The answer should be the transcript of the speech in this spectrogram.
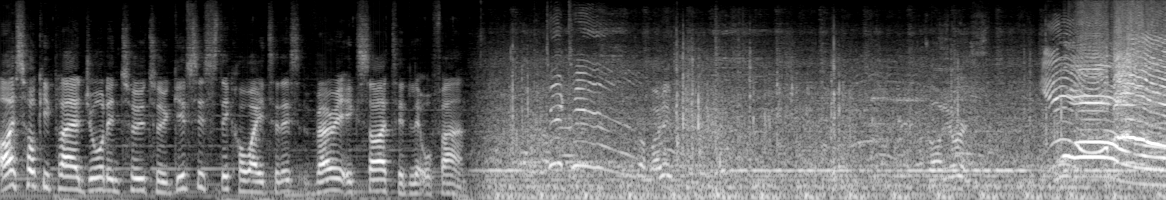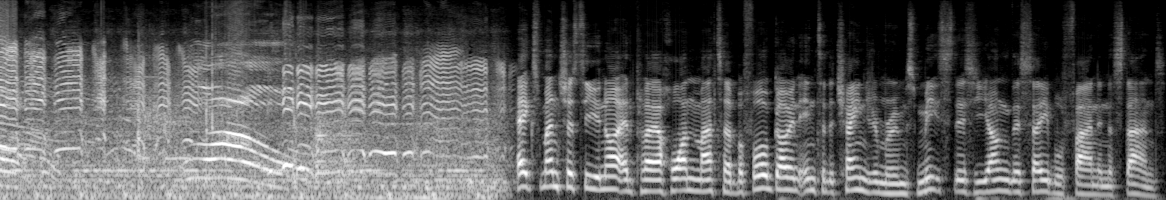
Ice hockey player Jordin Tootoo gives his stick away to this very excited little fan. What's up, buddy? It's all yours. Ex-Manchester United player Juan Mata, before going into the changing rooms, meets this young disabled fan in the stands.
